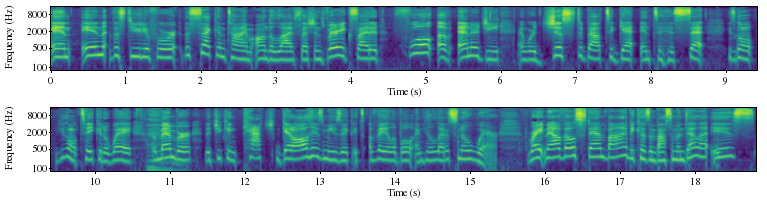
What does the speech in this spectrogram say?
And in the studio for the second time on the live sessions. Very excited. Full of energy, and we're just about to get into his set. He's gonna he's gonna take it away. Remember that you can catch get all his music. It's available, and he'll let us know where. Right now, though, stand by because Ambassador Mandela is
